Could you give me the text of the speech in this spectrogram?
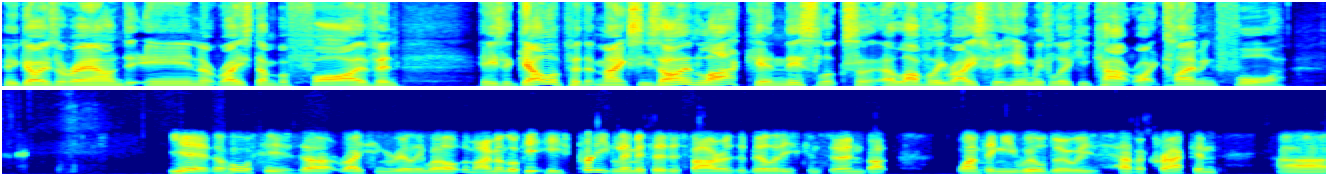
who goes around in race number five. And He's a galloper that makes his own luck, and this looks a, a lovely race for him with Lukey Cartwright claiming four. Yeah, the horse is uh, racing really well at the moment. Look, he's pretty limited as far as ability is concerned, but one thing he will do is have a crack. And, uh,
